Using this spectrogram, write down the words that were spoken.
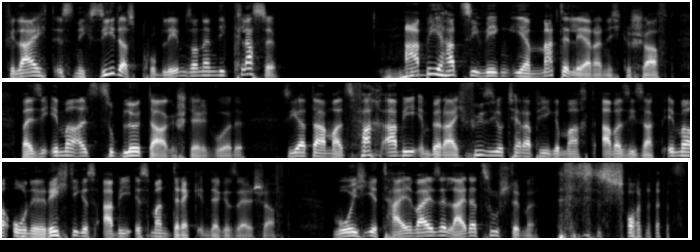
vielleicht ist nicht sie das Problem, sondern die Klasse. Mhm. Abi hat sie wegen ihrem Mathelehrer nicht geschafft, weil sie immer als zu blöd dargestellt wurde. Sie hat damals Fachabi im Bereich Physiotherapie gemacht, aber sie sagt immer, ohne richtiges Abi ist man Dreck in der Gesellschaft. Wo ich ihr teilweise leider zustimme. Das ist schon, das,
